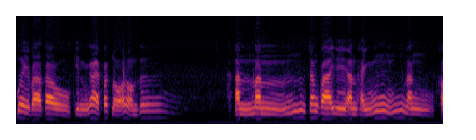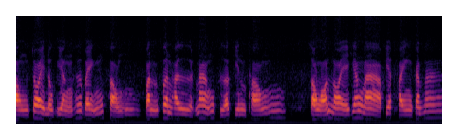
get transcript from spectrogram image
mới bà tàu kinh ngay phát đỏ ròm dư ăn mặn trăng vài ăn hánh năng khổng choi nục yeng hư bánh sòng bần phơn hừ nang sửa kìn thóng. Sau ngón nòi hiang là phiệt phành căn na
